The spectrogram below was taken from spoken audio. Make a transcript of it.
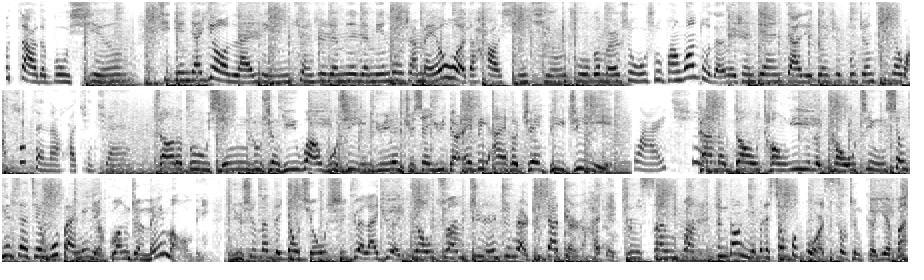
我早的不行。七天假又来临，全市人民的人民，路上没有我的好心情。出个门是无数膀胱堵在卫生间，家里顿时不争气的网速在那画圈圈。早的不行，路上一望无际，女人只限于点 AVI 和 JPG。玩去。他们都统一了口径，向天再借五百年也光着没毛病。女士们的要求是越来越刁钻，知人知面知家底儿，还得知三观。等到你们的香饽饽馊成隔夜饭，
